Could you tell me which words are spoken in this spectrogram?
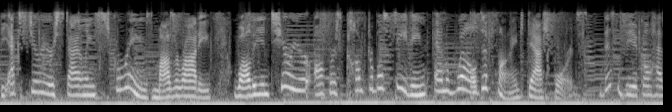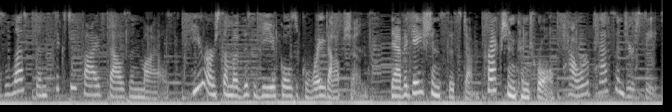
The exterior styling screams Maserati, while the interior offers comfortable seating and well-defined dashboards. This vehicle has less than 65,000 miles. Here are some of this vehicle's great options. Navigation system, traction control, power passenger seat,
